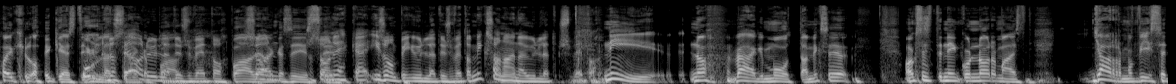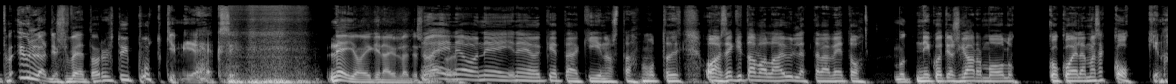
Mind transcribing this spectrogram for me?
Toi kyllä oikeasti yllätti No se on yllätysveto. Paljon, se, on, aika siistiä. se on ehkä isompi yllätysveto. Miksi on aina yllätysveto? Niin, no vähänkin muuttaa. Miksi onko se sitten niin kuin normaalisti, Jarmo 57 yllätysveto ryhtyi putkimieheksi. Ne ei ole ikinä No yllätysvetoja. ei ne ole, ne ei, ne ei ole ketään kiinnosta, mutta siis onhan sekin tavallaan yllättävä veto. Mut- Niin kuin, että jos Jarmo on ollut koko elämänsä kokkina.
